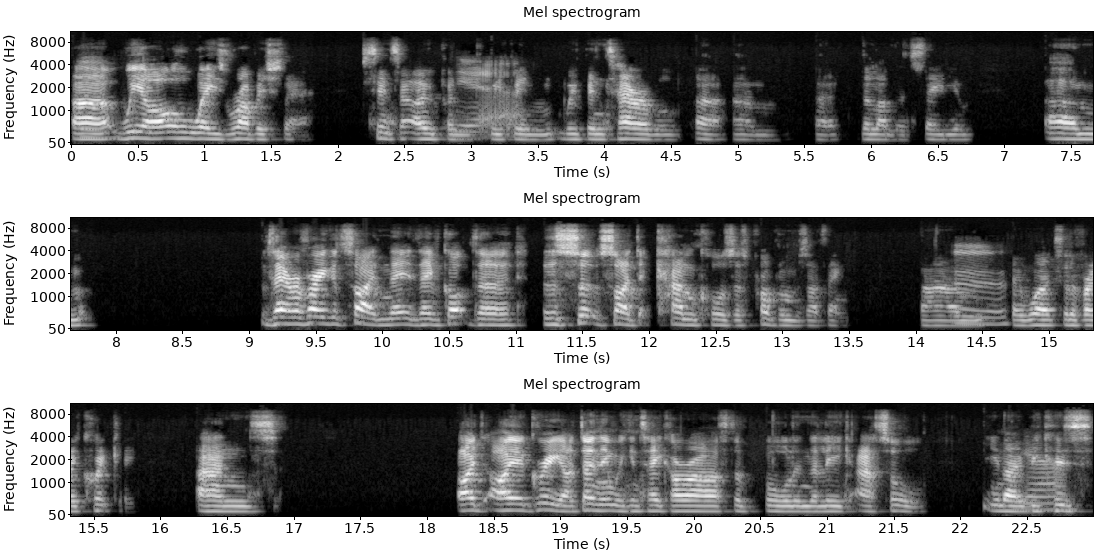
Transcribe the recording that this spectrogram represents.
Uh, Mm. We are always rubbish there. Since it opened, Yeah. we've been we've been terrible at, um, at the London Stadium. Um, they're a very good side, and they they've got the the sort of side that can cause us problems. I think um, Mm. they work sort of very quickly, and I I agree. I don't think we can take our eye off the ball in the league at all. You know, Yeah. because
